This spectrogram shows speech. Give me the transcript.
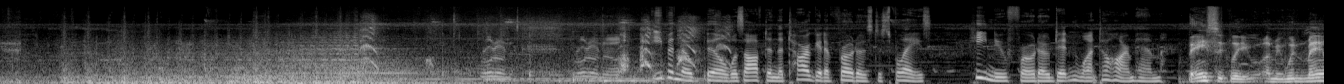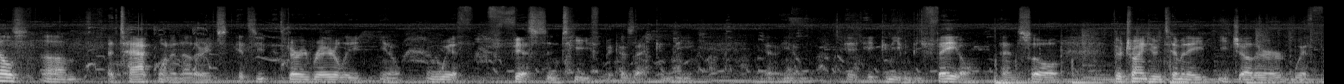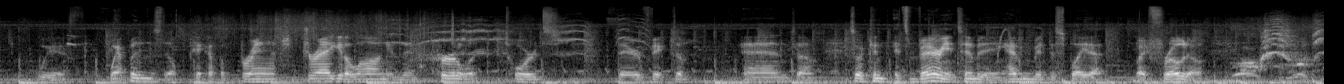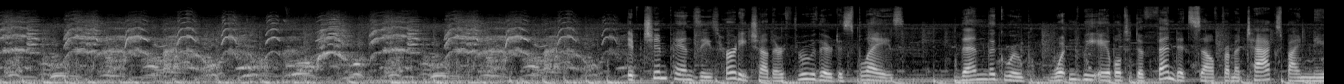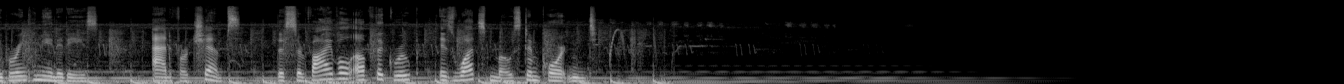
Even though Bill was often the target of Frodo's displays, he knew Frodo didn't want to harm him. Basically, I mean, when males um, attack one another, it's, it's very rarely, you know, with fists and teeth because that can be, uh, you know, it, it, can even be fatal. And so they're trying to intimidate each other with with weapons. They'll pick up a branch, drag it along, and then hurtle it towards their victim. And um, so it can it's very intimidating, having been displayed at by Frodo. If chimpanzees hurt each other through their displays, then the group wouldn't be able to defend itself from attacks by neighboring communities. And for chimps, the survival of the group is what's most important.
